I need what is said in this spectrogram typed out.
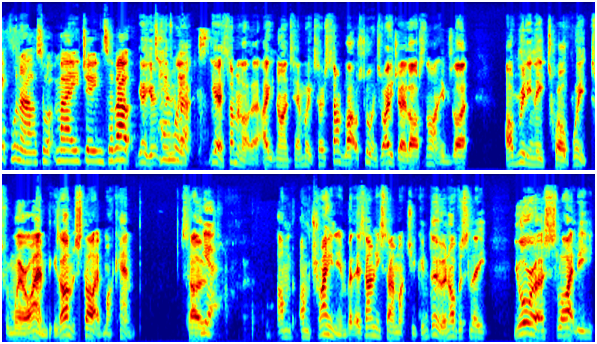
April now, so what? May, June, so about yeah, you're, ten you're about- weeks. yeah, something like that. Eight, nine, ten weeks. So some like I was talking to AJ last night. He was like, "I really need twelve weeks from where I am because I haven't started my camp. So Yeah, I'm I'm training, but there's only so much you can do. And obviously, you're at a slightly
